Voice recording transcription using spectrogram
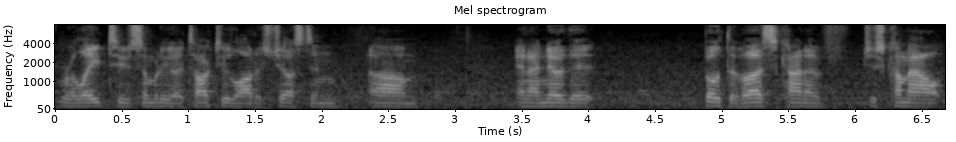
relate to, somebody I talk to a lot, is Justin, um, and I know that both of us kind of just come out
